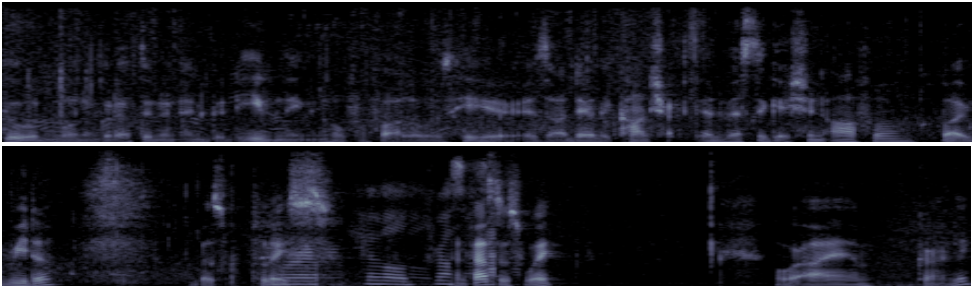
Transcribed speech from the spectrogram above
Good morning, good afternoon, and good evening, hopeful followers. Here is our daily contract investigation offer by Reda. The best place and fastest way, where I am currently.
